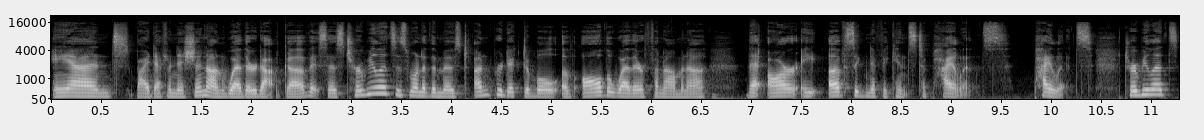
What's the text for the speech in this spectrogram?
And by definition, on weather.gov, it says turbulence is one of the most unpredictable of all the weather phenomena that are a, of significance to pilots. Pilots. Turbulence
